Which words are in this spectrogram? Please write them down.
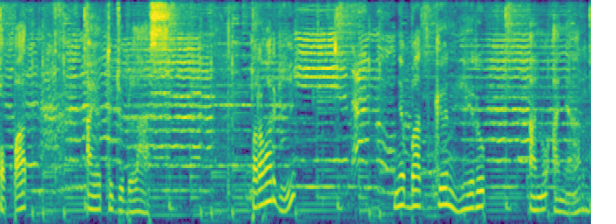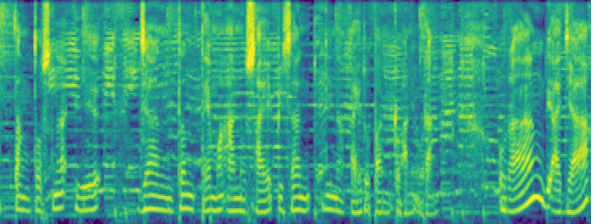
opat ayat 17 para wargi nyebatkan hirup anu anyar tangtosna ia jantan tema anu saya pisan Dina kehidupan rohani orang orang diajak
